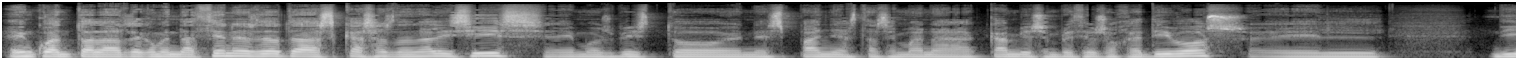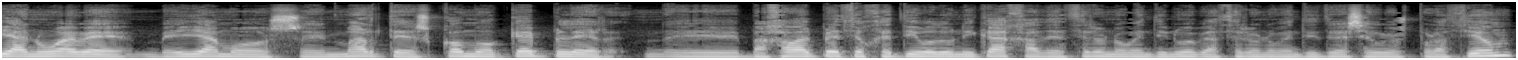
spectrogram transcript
En cuanto a las recomendaciones de otras casas de análisis, hemos visto en España esta semana cambios en precios objetivos. El día 9 veíamos en martes cómo Kepler eh, bajaba el precio objetivo de Unicaja de 0,99 a 0,93 euros por acción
